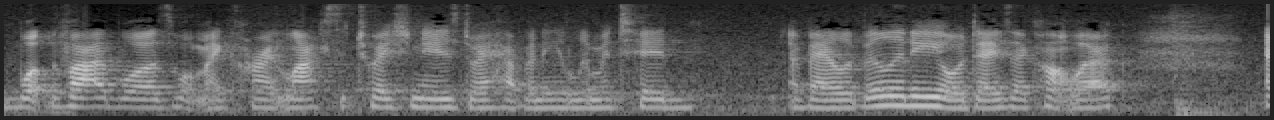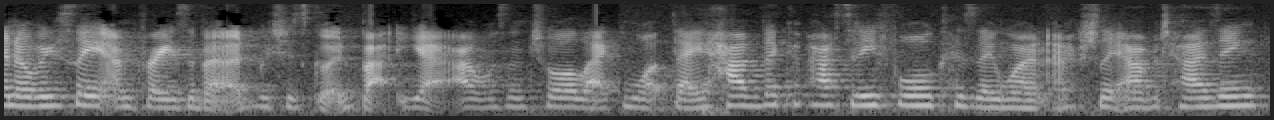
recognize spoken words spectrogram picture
what the vibe was, what my current life situation is. Do I have any limited availability or days I can't work? And obviously I'm free as a bird, which is good. But yeah, I wasn't sure like what they have the capacity for because they weren't actually advertising.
